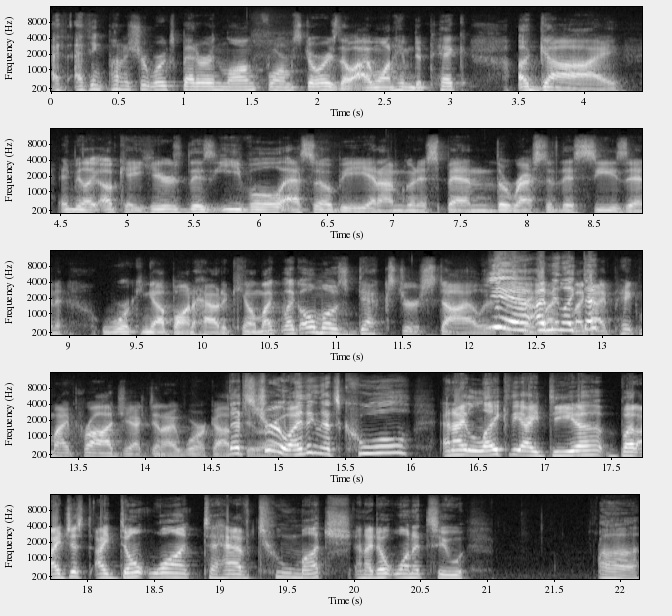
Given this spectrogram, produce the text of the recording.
I, I think Punisher works better in long form stories, though. I want him to pick a guy and be like, okay, here's this evil SOB, and I'm going to spend the rest of this season working up on how to kill him. Like, like almost Dexter style. Is Yeah. I mean, like that- I pick my project and I work up That's true. It. I think that's cool, and I like the idea, but I just I don't want to have too much, and I don't want it to. Uh,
